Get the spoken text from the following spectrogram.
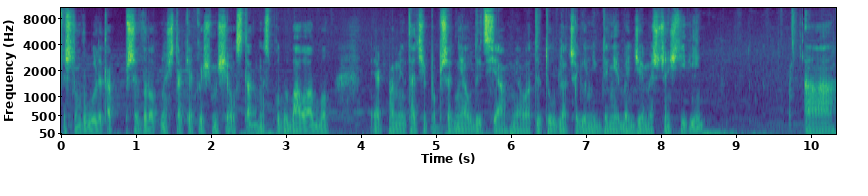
Zresztą w ogóle ta przewrotność tak jakoś mi się ostatnio spodobała, bo jak pamiętacie, poprzednia audycja miała tytuł Dlaczego nigdy nie będziemy szczęśliwi. A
